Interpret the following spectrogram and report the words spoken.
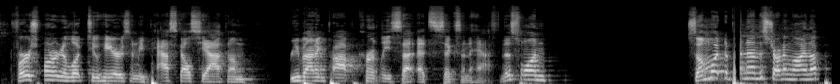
first one we're going to look to here is going to be Pascal Siakam. Rebounding prop currently set at six and a half. This one, somewhat dependent on the starting lineup.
